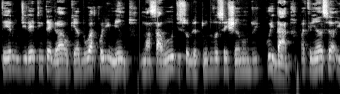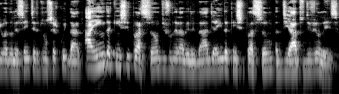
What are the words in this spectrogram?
ter o direito integral, que é do acolhimento. Na saúde, sobretudo, vocês chamam de cuidado. A criança e o adolescente eles vão ser cuidados, ainda que em situação de vulnerabilidade, ainda que em situação de atos de violência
